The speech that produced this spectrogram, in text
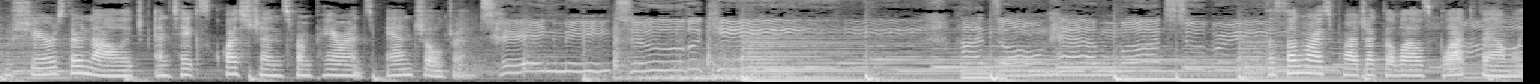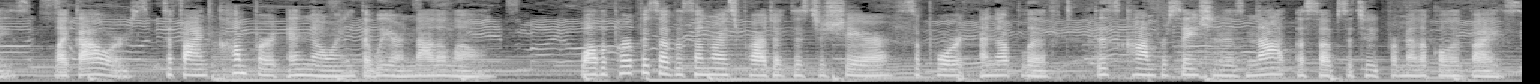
who shares their knowledge and takes questions from parents and children. Take me to the king. The Sunrise Project allows Black families, like ours, to find comfort in knowing that we are not alone. While the purpose of the Sunrise Project is to share, support, and uplift, this conversation is not a substitute for medical advice.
